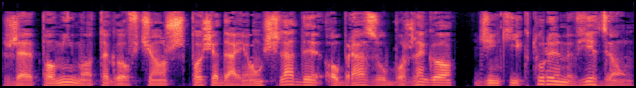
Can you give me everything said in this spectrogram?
że pomimo tego wciąż posiadają ślady obrazu Bożego, dzięki którym wiedzą,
